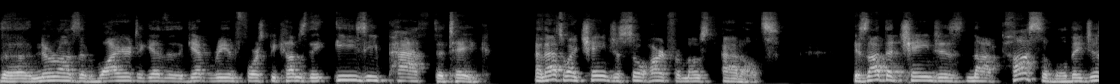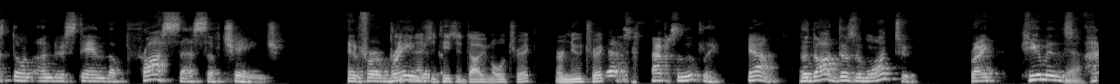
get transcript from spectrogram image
the neurons that wire together that get reinforced becomes the easy path to take. And that's why change is so hard for most adults. It's not that change is not possible. They just don't understand the process of change. And for a brain, you that, teach a dog an old trick or new trick. Yes, absolutely. Yeah. The dog doesn't want to, right? Humans yeah. have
